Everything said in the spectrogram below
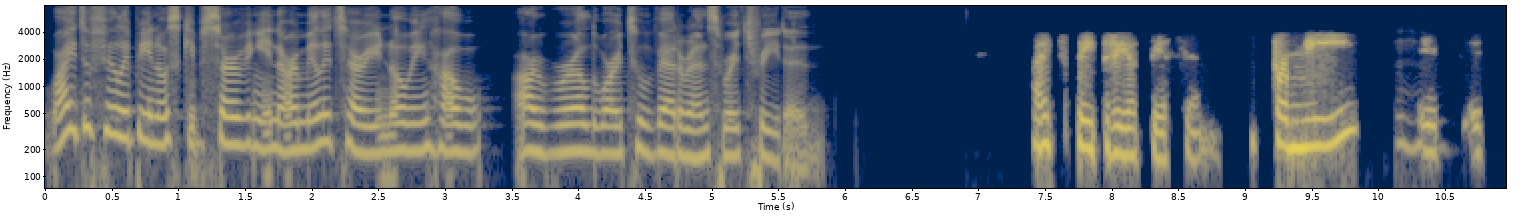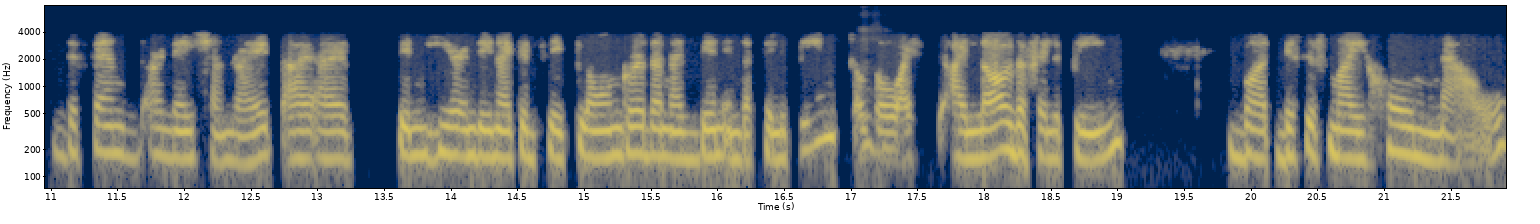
why do Filipinos keep serving in our military, knowing how our World War II veterans were treated? It's patriotism. For me, Mhm. it's it's defend our nation, right? I, I've been here in the United States longer than I've been in the Philippines, although I I love the Philippines, but this is my home now,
